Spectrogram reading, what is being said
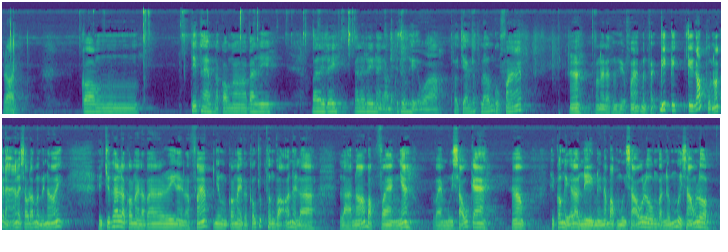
rồi. Con tiếp theo là con ờ, Valerie. Valerie. Valerie này là một cái thương hiệu ờ, thời trang rất lớn của Pháp ha, con này là thương hiệu Pháp, mình phải biết cái cái gốc của nó, cái đã là sau đó mình mới nói. Thì trước hết là con này là Valerie này là Pháp, nhưng mà con này về cấu trúc thân vỏ, này là là nó bọc vàng nhá vàng 16k không? Thì có nghĩa là niền này nó bọc 16 luôn và núm 16 luôn.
